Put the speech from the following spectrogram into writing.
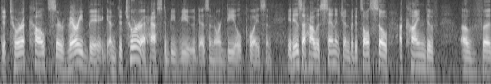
Datura cults are very big, and Datura has to be viewed as an ordeal poison. It is a hallucinogen, but it's also a kind of, of uh,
